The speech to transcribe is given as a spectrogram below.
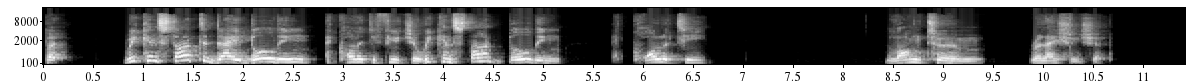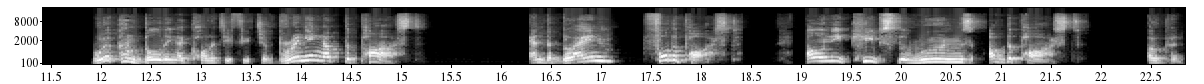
But we can start today building a quality future. We can start building a quality long term relationship. Work on building a quality future, bringing up the past and the blame for the past only keeps the wounds of the past open.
